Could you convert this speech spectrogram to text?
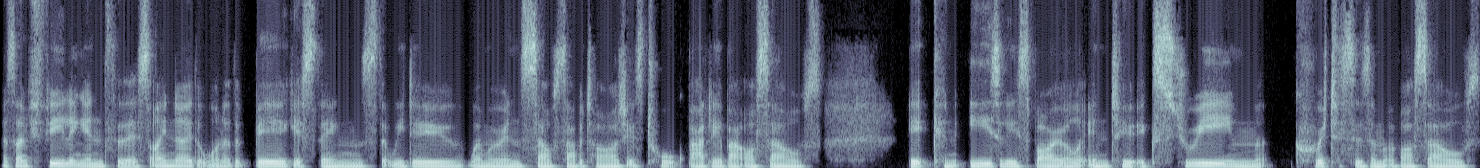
as I'm feeling into this, I know that one of the biggest things that we do when we're in self sabotage is talk badly about ourselves. It can easily spiral into extreme criticism of ourselves.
